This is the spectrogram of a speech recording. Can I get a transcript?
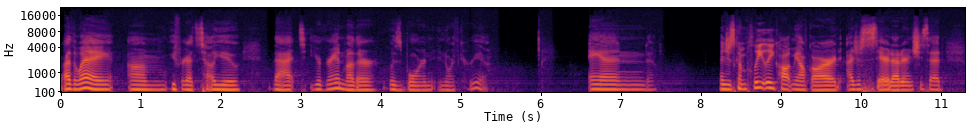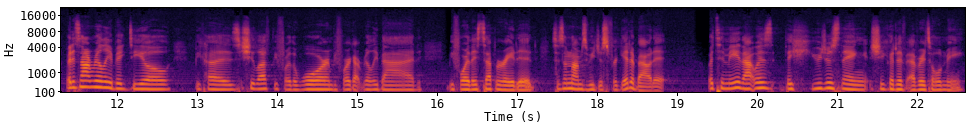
By the way, um, we forgot to tell you that your grandmother was born in North Korea. And it just completely caught me off guard. I just stared at her, and she said, But it's not really a big deal because she left before the war and before it got really bad, before they separated. So sometimes we just forget about it. But to me, that was the hugest thing she could have ever told me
